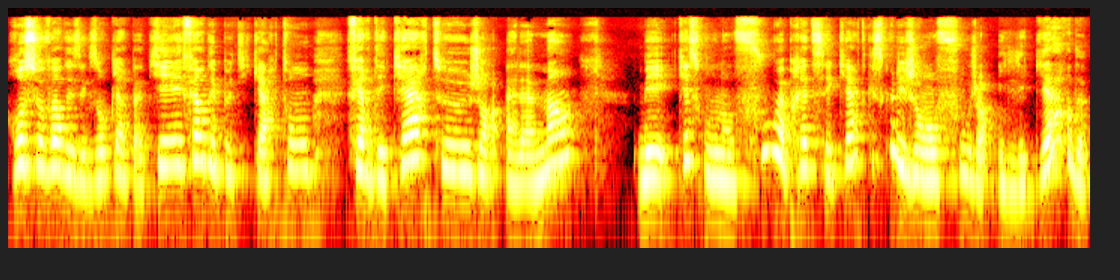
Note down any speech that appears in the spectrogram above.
recevoir des exemplaires papier, faire des petits cartons, faire des cartes, euh, genre à la main. Mais qu'est-ce qu'on en fout après de ces cartes? Qu'est-ce que les gens en font? Genre, ils les gardent?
